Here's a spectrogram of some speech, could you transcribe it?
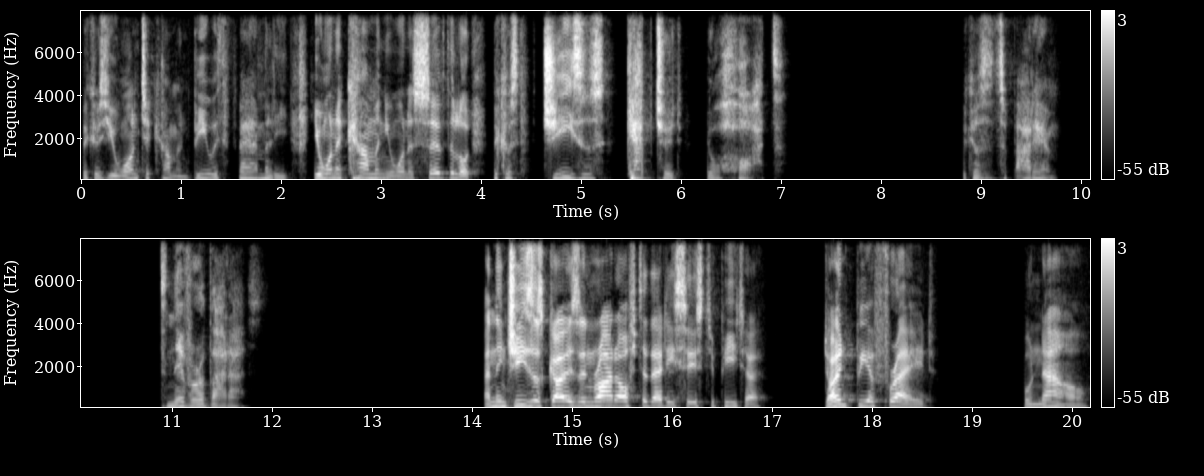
because you want to come and be with family. You want to come and you want to serve the Lord because Jesus captured your heart because it's about Him. It's never about us. And then Jesus goes, and right after that, He says to Peter, Don't be afraid, for now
